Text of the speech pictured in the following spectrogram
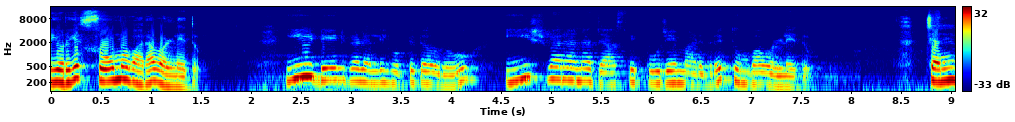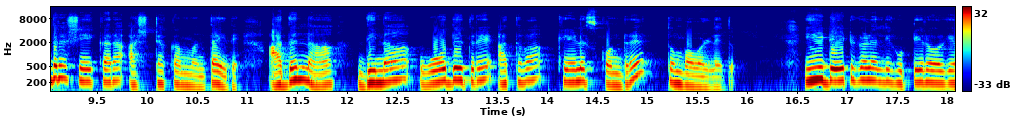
ಇವರಿಗೆ ಸೋಮವಾರ ಒಳ್ಳೆಯದು ಈ ಡೇಟ್ಗಳಲ್ಲಿ ಹುಟ್ಟಿದವರು ಈಶ್ವರನ ಜಾಸ್ತಿ ಪೂಜೆ ಮಾಡಿದರೆ ತುಂಬ ಒಳ್ಳೆಯದು ಚಂದ್ರಶೇಖರ ಅಷ್ಟಕಂ ಅಂತ ಇದೆ. ಅದನ್ನು ದಿನ ಓದಿದ್ರೆ ಅಥವಾ ಕೇಳಿಸ್ಕೊಂಡ್ರೆ ತುಂಬ ಒಳ್ಳೆಯದು ಈ ಡೇಟ್ಗಳಲ್ಲಿ ಹುಟ್ಟಿರೋರಿಗೆ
